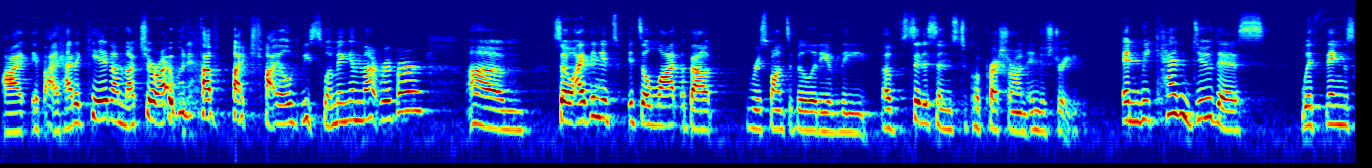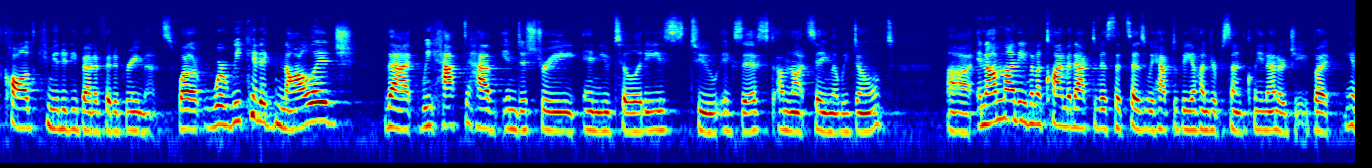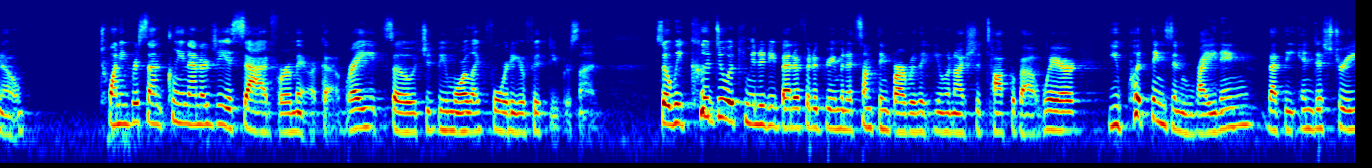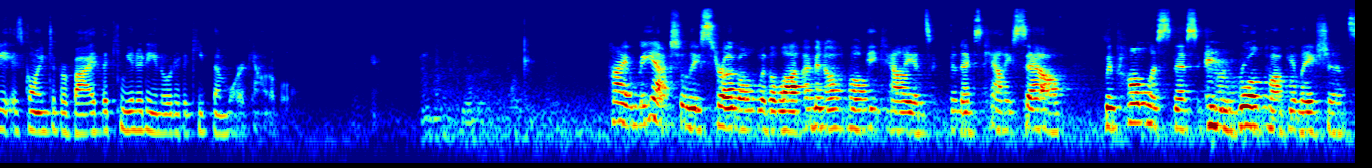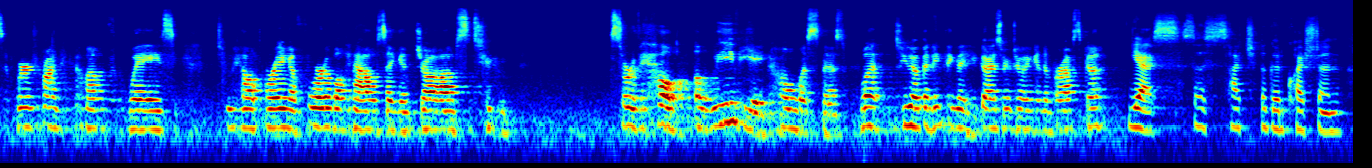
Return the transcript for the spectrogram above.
I, if I had a kid, I'm not sure I would have my child be swimming in that river. Um, so I think it's it's a lot about responsibility of the of citizens to put pressure on industry. And we can do this with things called community benefit agreements, where, where we can acknowledge that we have to have industry and utilities to exist. I'm not saying that we don't. Uh, and I'm not even a climate activist that says we have to be 100% clean energy, but you know, 20% clean energy is sad for America, right? So it should be more like 40 or 50%. So we could do a community benefit agreement. It's something, Barbara, that you and I should talk about, where you put things in writing that the industry is going to provide the community in order to keep them more accountable. Hi, we actually struggle with a lot. I'm in Okmulgee County, it's the next county south, with homelessness in mm-hmm. rural populations. We're trying to come up with ways to help bring affordable housing and jobs to sort of help alleviate homelessness. What, do you have anything that you guys are doing in Nebraska? Yes, such a good question.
